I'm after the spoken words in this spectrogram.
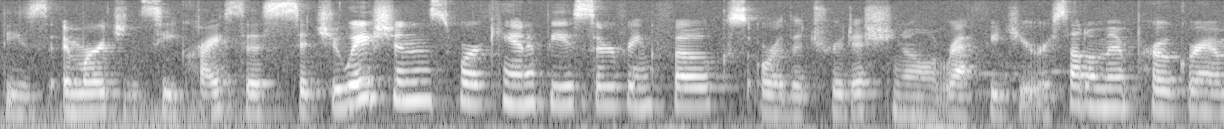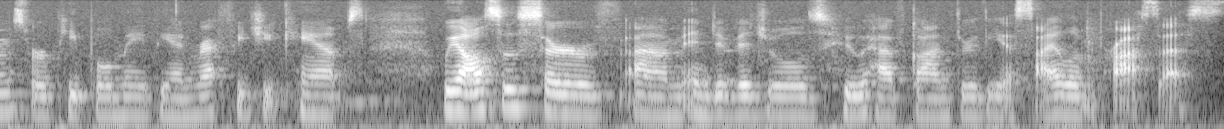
these emergency crisis situations where Canopy is serving folks, or the traditional refugee resettlement programs where people may be in refugee camps. We also serve um, individuals who have gone through the asylum process.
